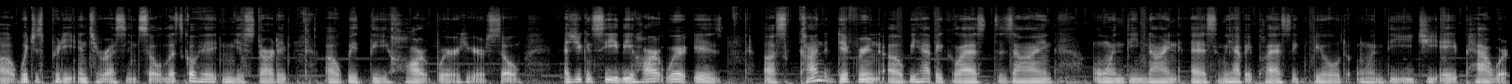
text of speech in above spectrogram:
uh, which is pretty interesting. So let's go ahead and get started uh, with the hardware here. So as you can see, the hardware is uh, kind of different. Uh, we have a glass design on the 9S and we have a plastic build on the G8 Power.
